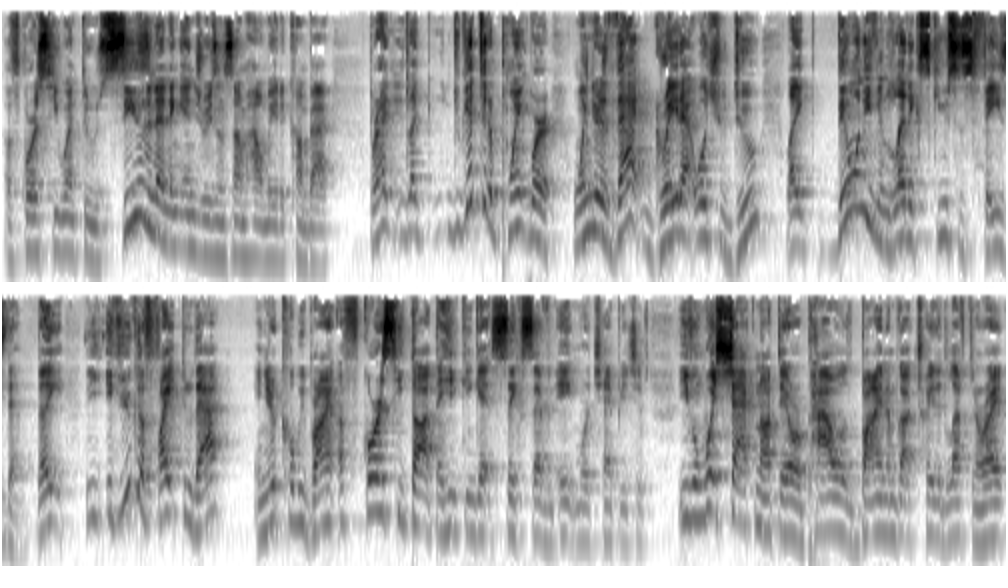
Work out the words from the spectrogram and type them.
Of course, he went through season-ending injuries and somehow made a comeback. But I, like, you get to the point where when you're that great at what you do, like they won't even let excuses phase them. Like, if you could fight through that and you're Kobe Bryant, of course he thought that he can get six, seven, eight more championships, even with Shaq not there or Powell buying him got traded left and right.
